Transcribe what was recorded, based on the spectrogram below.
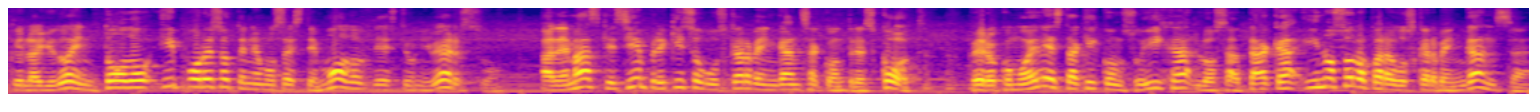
que lo ayudó en todo y por eso tenemos a este modo de este universo. Además que siempre quiso buscar venganza contra Scott, pero como él está aquí con su hija, los ataca y no solo para buscar venganza,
